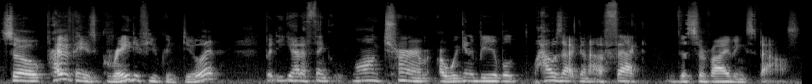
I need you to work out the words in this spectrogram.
So private pay is great if you can do it, but you got to think long term. Are we going to be able? How is that going to affect the surviving spouse?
